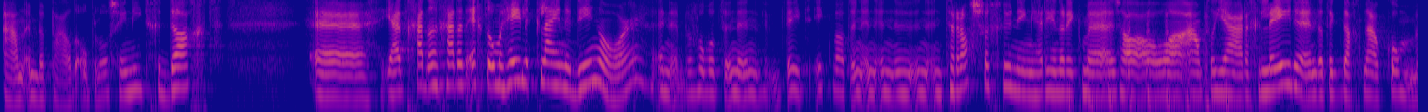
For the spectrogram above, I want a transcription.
aan een bepaalde oplossing niet gedacht. Uh, ja, het gaat, dan gaat het echt om hele kleine dingen hoor. En, bijvoorbeeld, een, weet ik wat, een, een, een, terrasvergunning herinner ik me al, een aantal jaren geleden. En dat ik dacht, nou kom,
